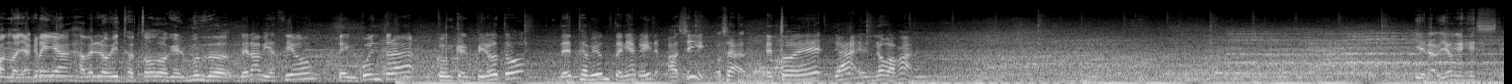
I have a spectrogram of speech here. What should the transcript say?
Cuando ya creías haberlo visto todo en el mundo de la aviación, te encuentras con que el piloto de este avión tenía que ir así. O sea, esto es ya el no va más. Y el avión es este.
